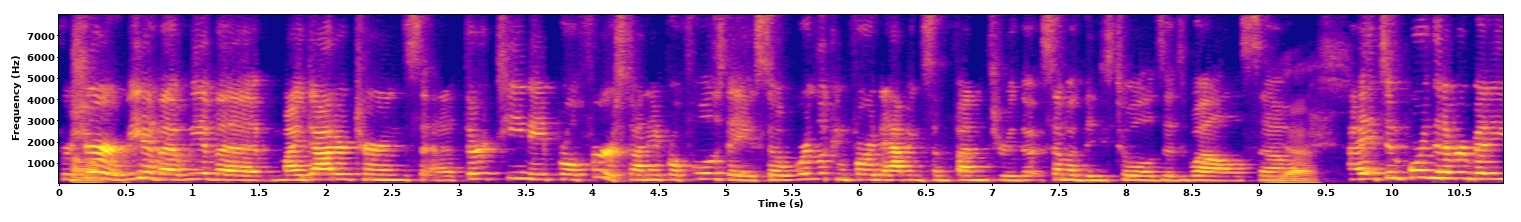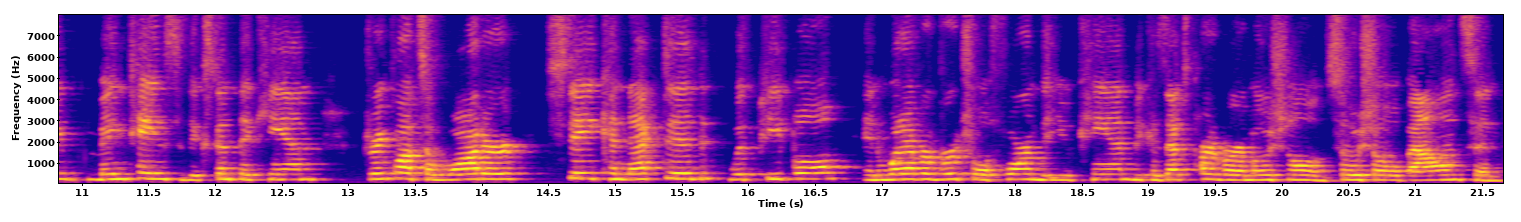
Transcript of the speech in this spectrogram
For um, sure, we have a we have a my daughter turns uh, 13 April 1st on April Fool's Day, so we're looking forward to having some fun through the, some of these tools as well. So yes. uh, it's important that everybody maintains to the extent they can drink lots of water, stay connected with people in whatever virtual form that you can, because that's part of our emotional and social balance. And,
